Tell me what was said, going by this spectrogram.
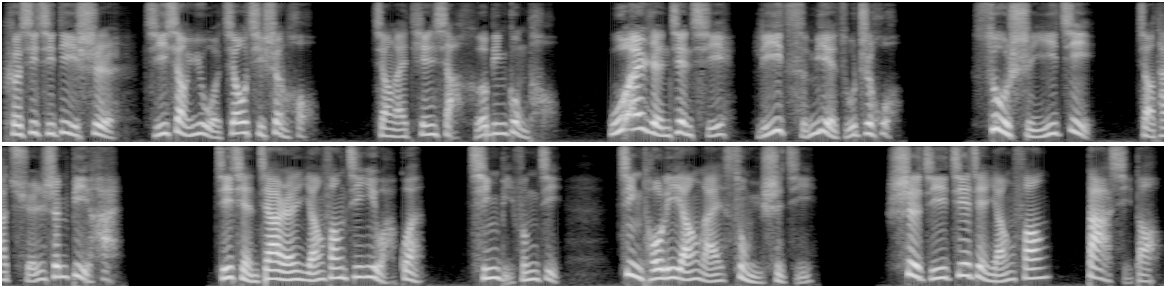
可惜其地势，吉相与我交气甚厚。”将来天下合兵共讨，吾安忍见其离此灭族之祸？速使一计，叫他全身避害。即遣家人杨方基一瓦罐，亲笔封记，径投黎阳来送与世吉。世吉接见杨方，大喜道：“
